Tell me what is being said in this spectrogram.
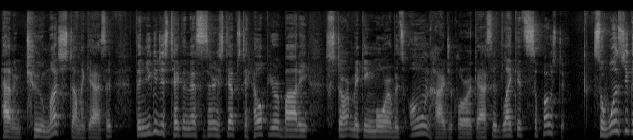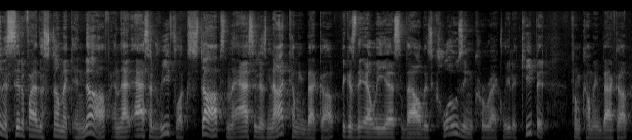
having too much stomach acid, then you can just take the necessary steps to help your body start making more of its own hydrochloric acid like it's supposed to. So once you can acidify the stomach enough and that acid reflux stops and the acid is not coming back up because the LES valve is closing correctly to keep it from coming back up,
